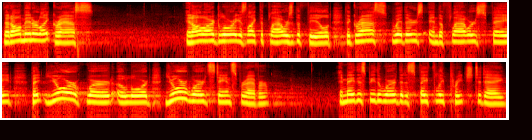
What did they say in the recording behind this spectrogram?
that all men are like grass and all our glory is like the flowers of the field. The grass withers and the flowers fade, but your word, O Lord, your word stands forever. And may this be the word that is faithfully preached today.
